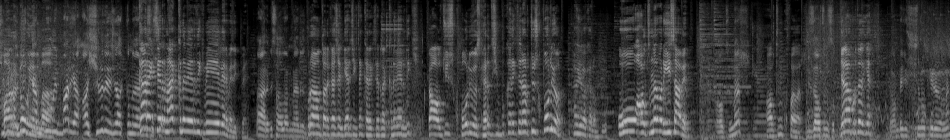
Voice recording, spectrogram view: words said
Şimdi Harbi cidden oynadım Bu ha. oyun var ya aşırı derecede hakkını verdi. Karakterin hakkını verdik mi vermedik mi? Harbi sağlam verdin. Bu round arkadaşlar gerçekten karakterin hakkını verdik. Ve 600 kupa oluyoruz kardeşim. Bu karakter 600 kupa oluyor. Haydi bakalım. Oo altınlar var İsa abi. Altınlar. Altın kupalar. Biz altını sat. Gel abi burada gel. Tamam peki şunu not veriyorum ben.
